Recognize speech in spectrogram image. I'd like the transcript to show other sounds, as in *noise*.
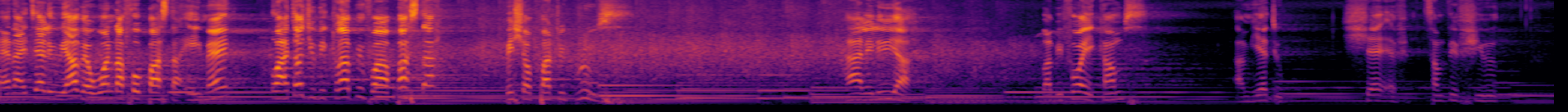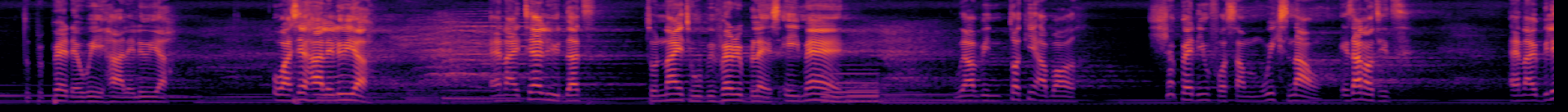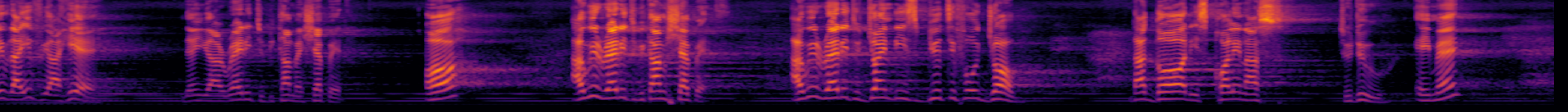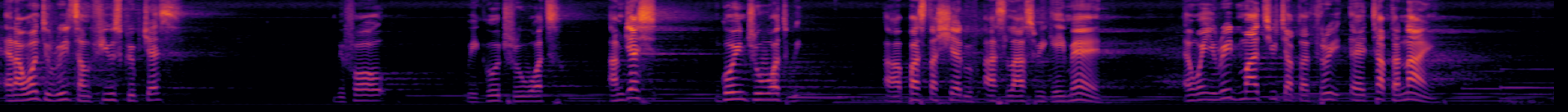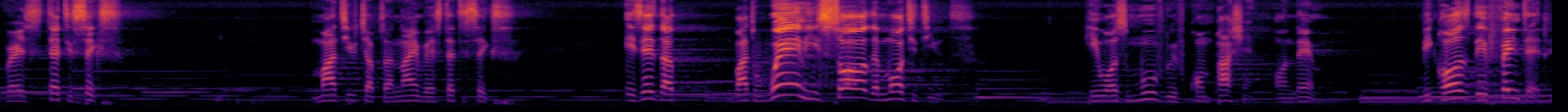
And I tell you, we have a wonderful pastor. Amen. Oh, I thought you'd be clapping for our pastor, Bishop Patrick Bruce. Hallelujah. But before he comes, I'm here to share something few to prepare the way. Hallelujah. Oh, I say hallelujah. And I tell you that tonight we'll be very blessed. Amen. We have been talking about shepherding for some weeks now. Is that not it? And I believe that if you are here, then you are ready to become a shepherd. Or are we ready to become shepherds? Are we ready to join this beautiful job that God is calling us to do? Amen. And I want to read some few scriptures before we go through what I'm just going through what we, our pastor shared with us last week. Amen. And when you read Matthew chapter 3, uh, chapter 9, verse 36, Matthew chapter 9, verse 36, it says that, but when he saw the multitudes, he was moved with compassion on them because they fainted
